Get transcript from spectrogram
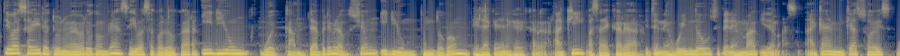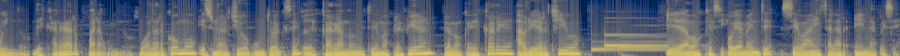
Te vas a ir a tu navegador de confianza y vas a colocar Irium Webcam. La primera opción, irium.com, es la que tenés que descargar. Aquí vas a descargar si tenés Windows, si tenés Mac y demás. Acá en mi caso es Windows. Descargar para Windows. Guardar como, es un archivo .exe. Lo descargan donde ustedes más prefieran. Esperamos que descargue. Abrir archivo y le damos que sí. Obviamente se va a instalar en la PC.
